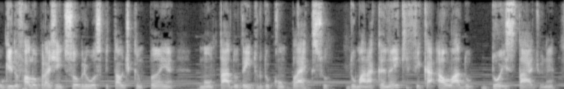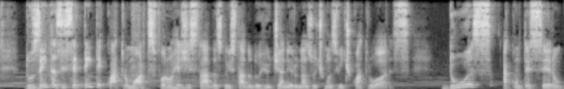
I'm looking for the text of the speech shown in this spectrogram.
O Guido falou pra gente sobre o hospital de campanha montado dentro do complexo do Maracanã e que fica ao lado do estádio, né? 274 mortes foram registradas no estado do Rio de Janeiro nas últimas 24 horas. Duas aconteceram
